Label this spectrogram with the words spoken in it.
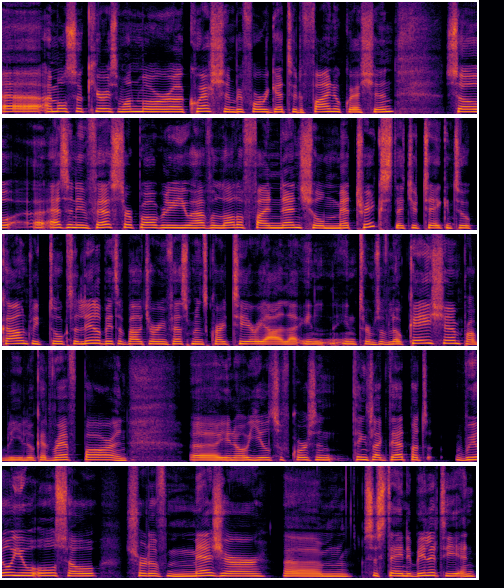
uh, I'm also curious. One more uh, question before we get to the final question. So, uh, as an investor, probably you have a lot of financial metrics that you take into account. We talked a little bit about your investment criteria in in terms of location. Probably you look at RevPAR and uh, you know yields, of course, and things like that. But will you also sort of measure um, sustainability and,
